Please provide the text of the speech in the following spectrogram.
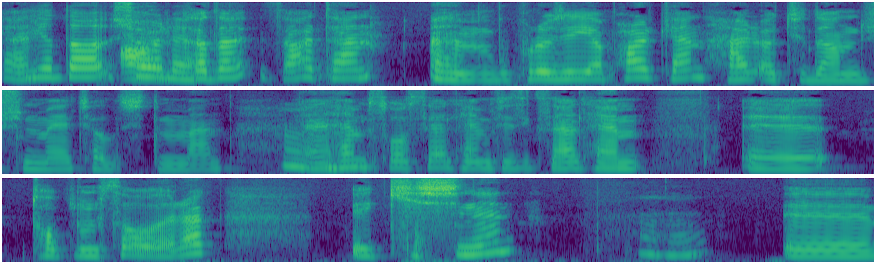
yani Ya da şöyle. Arkada zaten bu projeyi yaparken her açıdan düşünmeye çalıştım ben. Hı hı. Yani hem sosyal hem fiziksel hem e, toplumsal olarak e, kişinin Hı hı. e,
